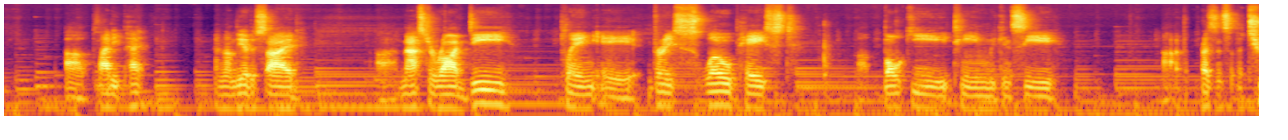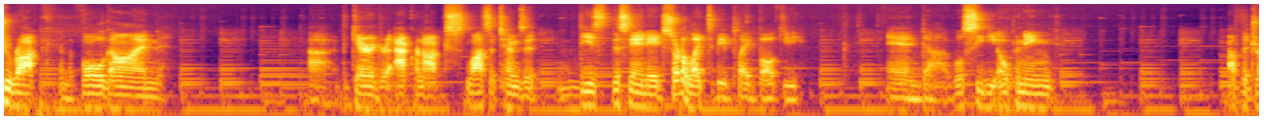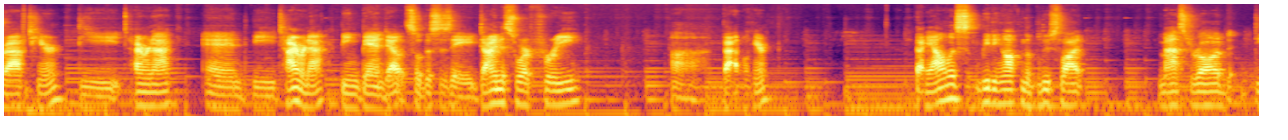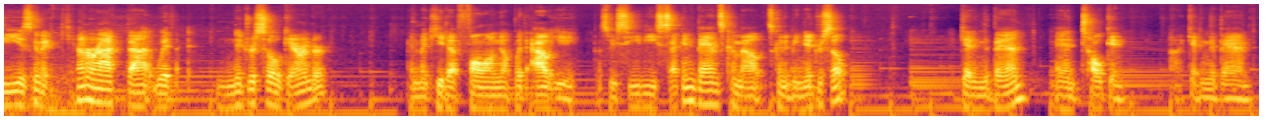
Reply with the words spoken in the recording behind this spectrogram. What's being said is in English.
uh, platypet and on the other side, uh, Master Rod D playing a very slow-paced, uh, bulky team. We can see uh, the presence of the Turoc and the Volgon, uh, the Gharunder Akranox. Lots of times that these this day and age sort of like to be played bulky. And uh, we'll see the opening of the draft here. The Tyranak and the Tyranak being banned out. So this is a dinosaur-free uh, battle here. Gyalis leading off in the blue slot. Master Rod D is going to counteract that with Nidrasil Gharunder. And Makita following up with Aohi. As we see the second bans come out, it's going to be Nidrasil getting the ban and Tulcan uh, getting the ban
